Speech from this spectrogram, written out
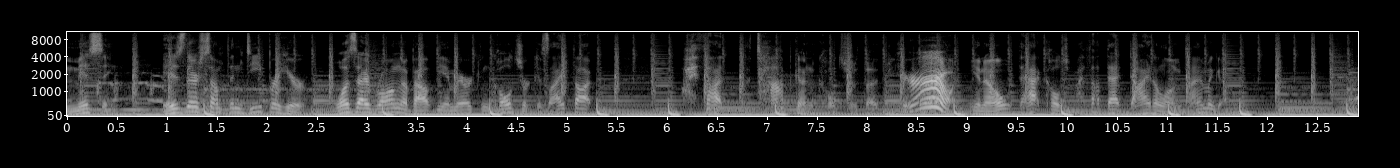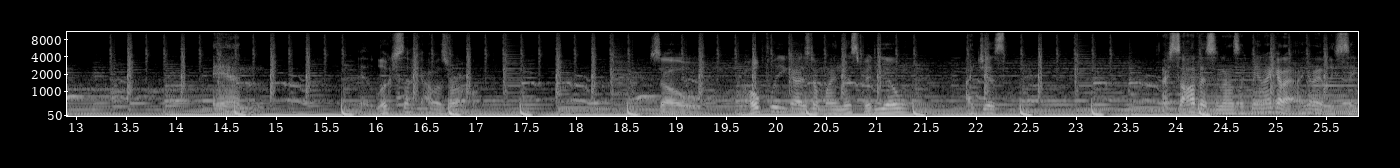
missing? Is there something deeper here? Was I wrong about the American culture? Because I thought, I thought the Top Gun culture, the you know, that culture, I thought that died a long time ago. And it looks like I was wrong. So hopefully you guys don't mind this video. I just I saw this and I was like, man, I gotta, I gotta at least say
